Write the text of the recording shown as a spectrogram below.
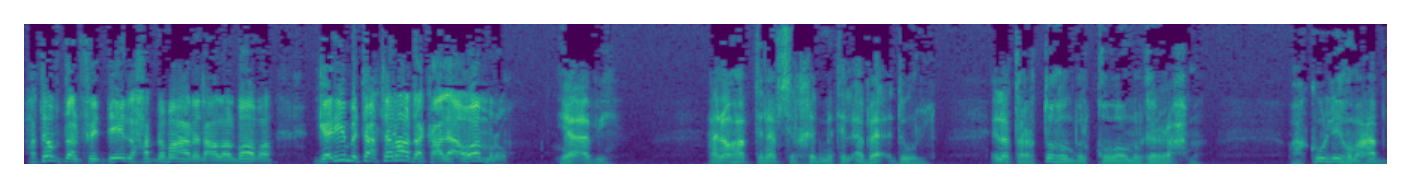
هتفضل في الدين لحد ما أعرض على البابا جريمة اعتراضك على أوامره. يا أبي أنا وهبت نفسي لخدمة الآباء دول إلا طردتهم بالقوة ومن غير رحمة. وهكون ليهم عبد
